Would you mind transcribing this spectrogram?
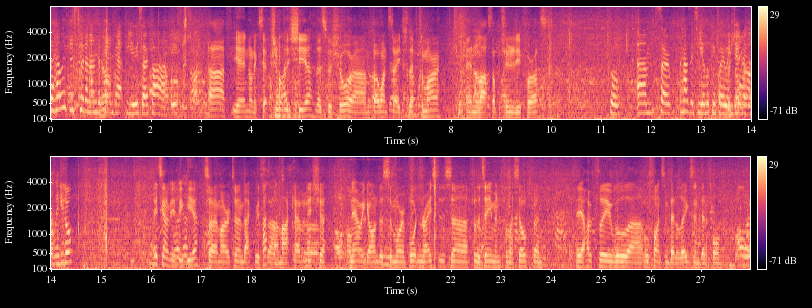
So how has this Tour Down Under panned out for you so far? Uh, yeah, not exceptional this year, that's for sure. Um, but one stage left tomorrow, and the last opportunity for us. Cool. Um, so how's this year looking for you in general? It's going to be a big year, so my return back with uh, Mark Cavendish. Uh, now we go on to some more important races uh, for the team and for myself, and yeah, hopefully we'll uh, we'll find some better legs and better form.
